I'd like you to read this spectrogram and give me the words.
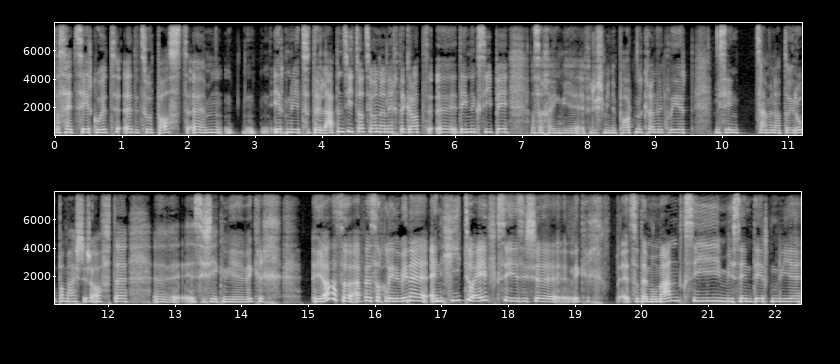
das hat sehr gut äh, dazu gepasst, ähm, irgendwie zu der Lebenssituation, in der ich da gerade äh, drin war. Also ich habe irgendwie frisch meinen Partner kennengelernt. Wir sind zusammen an den Europameisterschaften. Äh, es ist irgendwie wirklich ja, so, eben so ein wie ein Heatwave gewesen. Es war äh, wirklich so der Moment gewesen. Wir sind irgendwie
